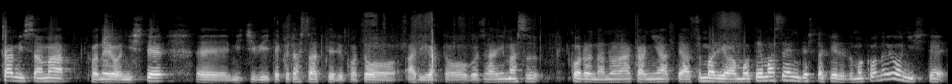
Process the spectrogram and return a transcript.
神様このようにして、え導いてくださっていることをありがとうございます。コロナの中にあって集まりは持てませんでしたけれどもこのようにして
